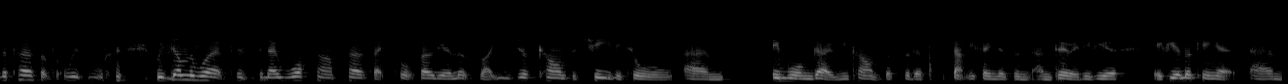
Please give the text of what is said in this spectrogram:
the perfect we've done the work to know what our perfect portfolio looks like. You just can't achieve it all in one go. You can't just sort of snap your fingers and do it. If you're looking at um,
